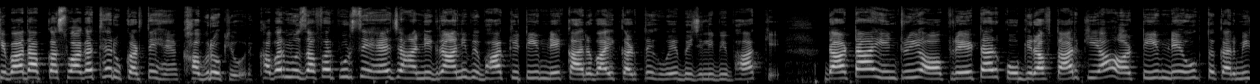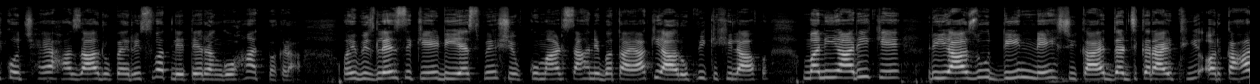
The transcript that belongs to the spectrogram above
के बाद आपका स्वागत है। रुक करते हैं खबरों की ओर। खबर मुजफ्फरपुर से है, जहाँ निगरानी विभाग की टीम ने कार्रवाई करते हुए बिजली विभाग के डाटा एंट्री ऑपरेटर को गिरफ़्तार किया और टीम ने उक्त कर्मी को छह हज़ार रुपए रिश्वत लेते रंगों हाथ पकड़ा। वहीं विजिलेंस के डीएसपी शिव कुमार शाह ने बताया कि आरोपी के खिलाफ मनियारी के रियाजुद्दीन ने शिकायत दर्ज कराई थी और कहा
